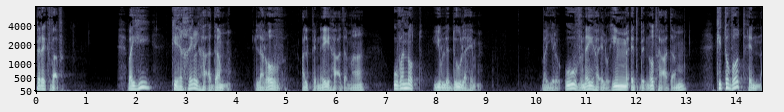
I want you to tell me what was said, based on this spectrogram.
פרק ו' ויהי כי החל האדם לרוב על פני האדמה, ובנות יולדו להם. ויראו בני האלוהים את בנות האדם, כי טובות הנה,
